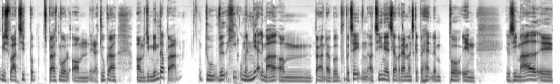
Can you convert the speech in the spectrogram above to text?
vi svarer tit på spørgsmål om, eller du gør, om de mindre børn. Du ved helt umanerligt meget om børn, der er gået i puberteten og teenager, hvordan man skal behandle dem på en jeg vil sige, meget øh,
